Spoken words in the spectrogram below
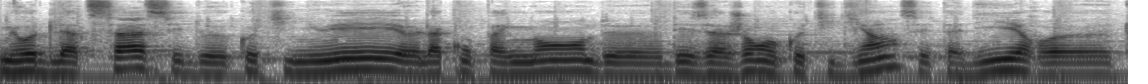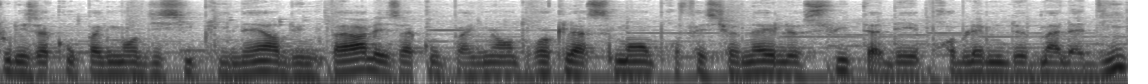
Mais au-delà de ça, c'est de continuer euh, l'accompagnement des agents au quotidien, c'est-à-dire euh, tous les accompagnements disciplinaires d'une part, les accompagnements de reclassement professionnel suite à des problèmes de maladie,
